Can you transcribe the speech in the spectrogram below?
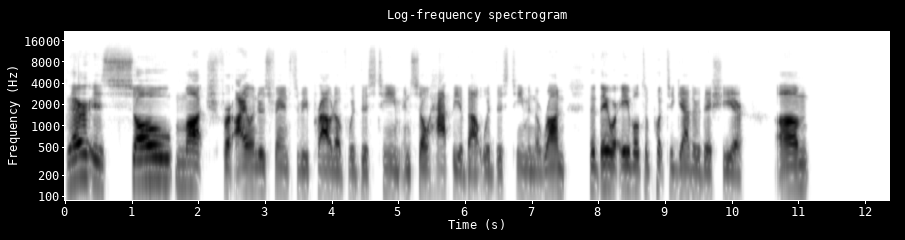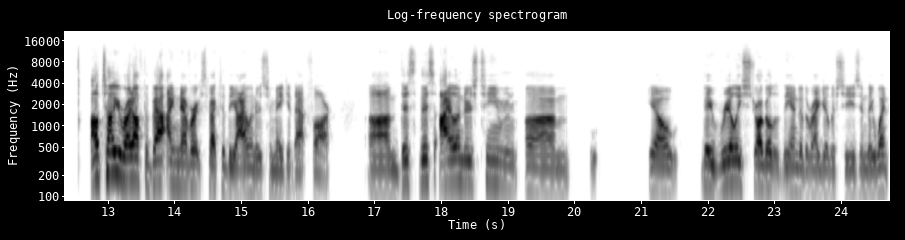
there is so much for Islanders fans to be proud of with this team and so happy about with this team and the run that they were able to put together this year. Um, I'll tell you right off the bat, I never expected the Islanders to make it that far. Um, this this Islanders team, um, you know, they really struggled at the end of the regular season. They went,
